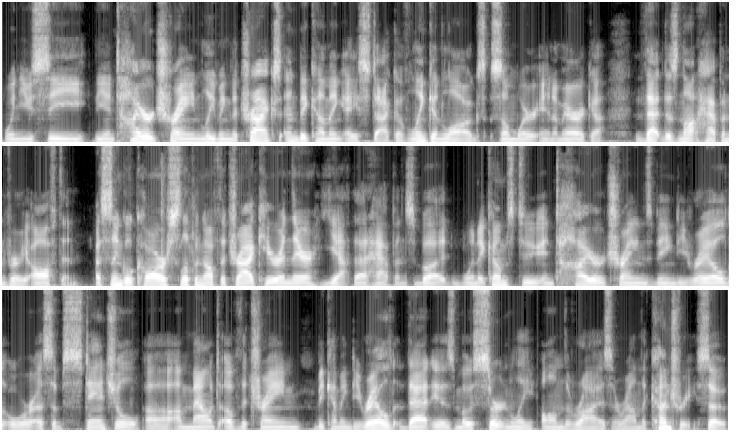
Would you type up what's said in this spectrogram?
when you see the entire train leaving the tracks and becoming a stack of Lincoln logs somewhere in America. That does not happen very often. A single car slipping off the track here and there, yeah, that happens. But when it comes to entire trains being derailed or a substantial uh, amount of the train becoming derailed, that is most certainly on the rise around the country. So,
